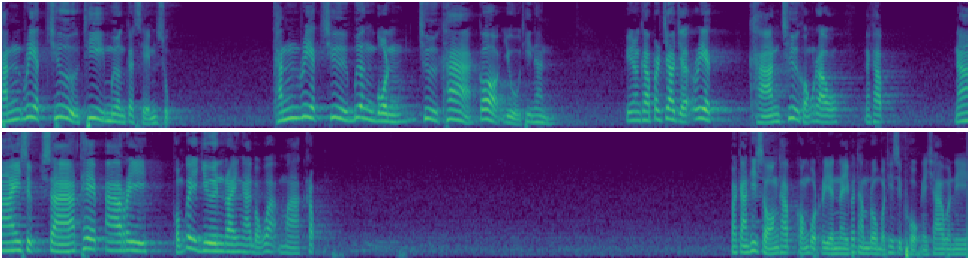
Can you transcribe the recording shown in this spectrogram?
ขันเรียกชื่อที่เมืองเกษมสุขขันเรียกชื่อเบื้องบนชื่อข้าก็อยู่ที่นั่นพี่น้องครับพระเจ้าจะเรียก ขานชื่อของเรานะครับ นายศึกษาเทพอารี ผมก็จะยืนรายงานบอกว่ามาครับ ประการที่สองครับของบทเรียนในพระธรรมโรมบทที่ 16 ในเช้าวันนี้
